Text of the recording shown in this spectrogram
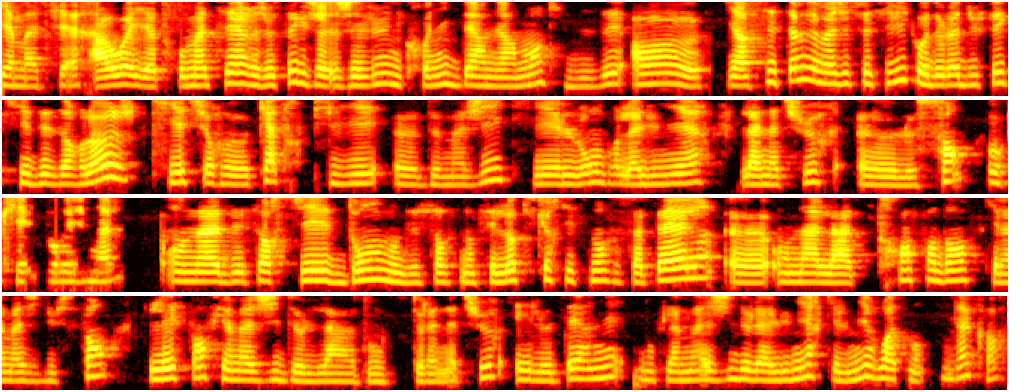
Il y a matière. Ah ouais, il y a trop matière. Et je sais que j'ai vu une chronique dernièrement qui disait, ah, euh, il y a un système de magie spécifique au-delà du fait qu'il y ait des horloges, qui est sur euh, quatre piliers de magie, qui est l'ombre, la lumière, la nature, le sang. Ok, original. On a des sorciers d'ombre, des sorciers, donc c'est l'obscurcissement, ça s'appelle. Euh, on a la transcendance qui est la magie du sang, l'essence qui est la magie de la donc de la nature, et le dernier donc la magie de la lumière qui est le miroitement. D'accord.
